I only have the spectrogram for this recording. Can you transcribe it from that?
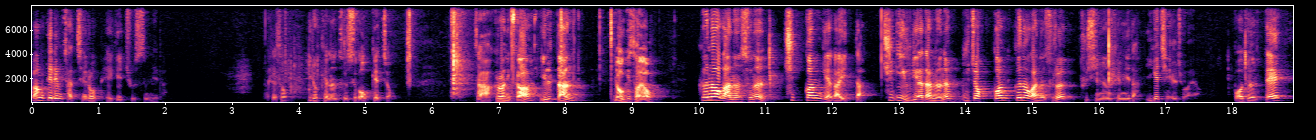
빵 때림 자체로 백이 좋습니다. 그래서 이렇게는 둘 수가 없겠죠. 자, 그러니까 일단 여기서요. 끊어가는 수는 축 관계가 있다. 축이 유리하다면 무조건 끊어가는 수를 두시면 됩니다. 이게 제일 좋아요. 뻗을 때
